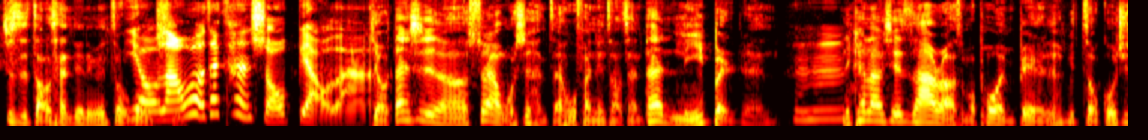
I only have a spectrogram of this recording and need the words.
就是早餐店那边走过去。有啦，我有在看手表啦。有，但是呢，虽然我是很在乎饭店早餐，但你本人，嗯哼，你看到一些 Zara 什么 Pull and Bear，就会走过去，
